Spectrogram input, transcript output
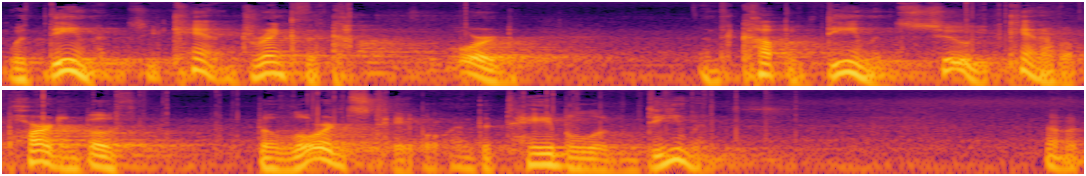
with demons. You can't drink the cup of the Lord and the cup of demons, too. You can't have a part in both the Lord's table and the table of demons. No,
